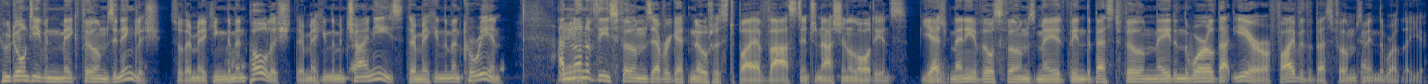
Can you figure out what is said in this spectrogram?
who don't even make films in English. So they're making them in Polish, they're making them in Chinese, they're making them in Korean. And none of these films ever get noticed by a vast international audience. Yet many of those films may have been the best film made in the world that year, or five of the best films made in the world that year.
